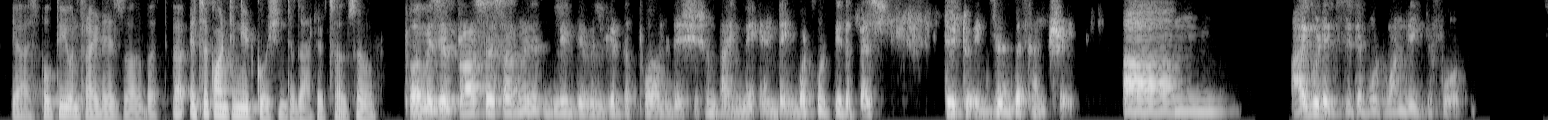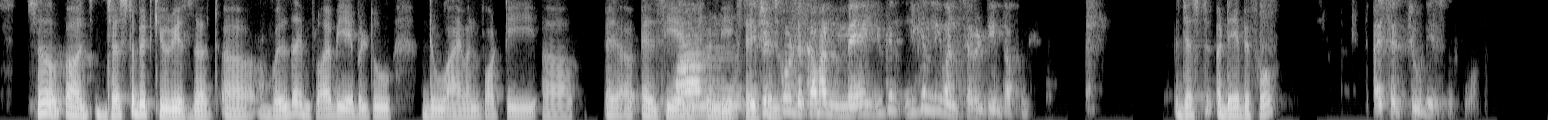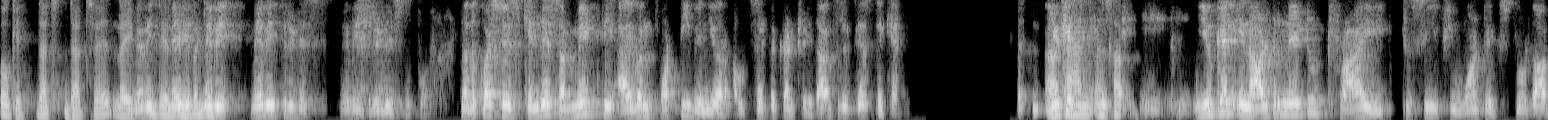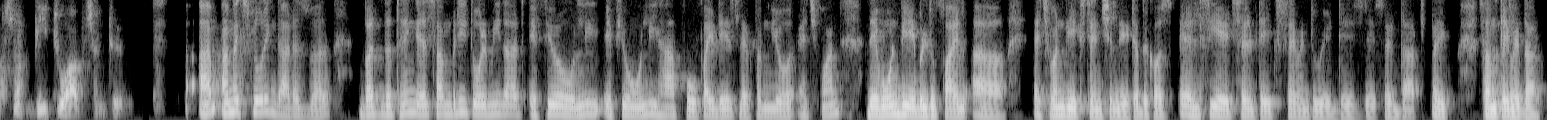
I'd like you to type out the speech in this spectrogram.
Yeah, I spoke to you on Friday as well, but uh, it's a continued question to that itself. So, Perm is in process. I don't believe they will get the perm decision by May ending. What would be the best day to exit the country? Um, I would exit about one week before. so uh, just a bit curious that uh, will the employer be able to do I-140 uh, uh, LCA and Um, H-1B if it's going to come on May, you can you can leave on 17th of May. Just a day before? I said two days before. Okay, that's that's it. Like Maybe maybe to. maybe maybe three days, maybe three days before. Now the question is, can they submit the I-140 when you're outside the country? The answer is yes, they can. uh, You can and, uh, you can in alternative try to see if you want to explore the option of B2 option too. I'm, I'm exploring that as well but the thing is somebody told me that if you only if you only have four five days left on your h1 they won't be able to file uh, h1b extension later because lca itself takes seven to eight days they said that like something like that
